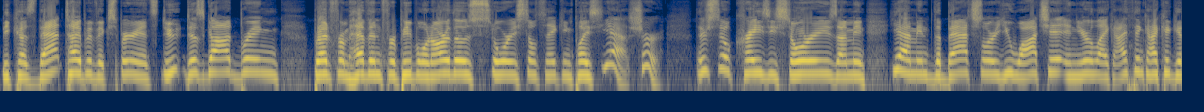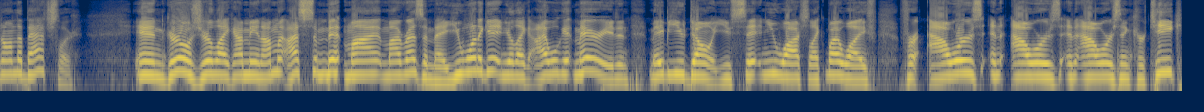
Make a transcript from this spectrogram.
Because that type of experience, do, does God bring bread from heaven for people? And are those stories still taking place? Yeah, sure. There's still crazy stories. I mean, yeah, I mean, The Bachelor, you watch it and you're like, I think I could get on The Bachelor. And girls, you're like, I mean, I'm, I submit my, my resume. You want to get, and you're like, I will get married. And maybe you don't. You sit and you watch, like my wife, for hours and hours and hours and critique.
